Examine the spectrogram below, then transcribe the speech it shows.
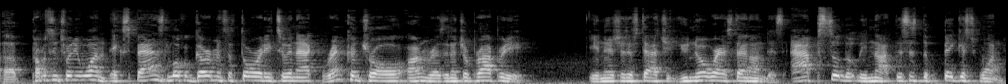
Uh, Proposition 21 expands local government's authority to enact rent control on residential property. Initiative statute. You know where I stand on this. Absolutely not. This is the biggest one.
